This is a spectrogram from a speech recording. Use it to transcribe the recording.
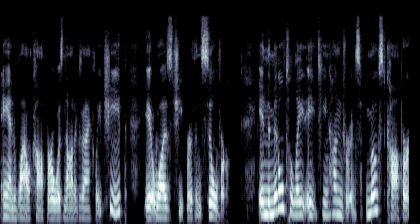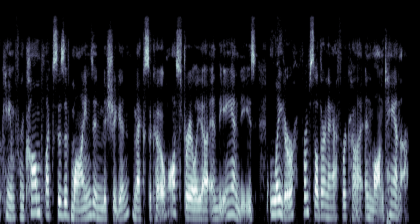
And while copper was not exactly cheap, it was cheaper than silver. In the middle to late 1800s, most copper came from complexes of mines in Michigan, Mexico, Australia, and the Andes, later from southern Africa and Montana.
